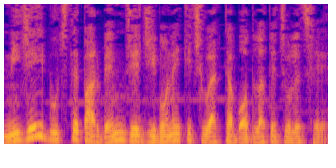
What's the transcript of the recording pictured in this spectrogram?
নিজেই বুঝতে পারবেন যে জীবনে কিছু একটা বদলাতে চলেছে।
